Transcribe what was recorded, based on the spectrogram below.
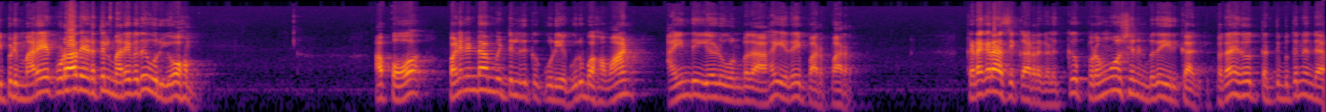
இப்படி மறையக்கூடாத இடத்தில் மறைவது ஒரு யோகம். அப்போது பன்னிரெண்டாம் வீட்டில் இருக்கக்கூடிய குரு பகவான் ஐந்து ஏழு ஒன்பதாக எதை பார்ப்பார்? கடகராசிக்காரர்களுக்கு ப்ரமோஷன் என்பதே இருக்காது. இப்போ தான் ஏதோ தத்தி புத்துன்னு இந்த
